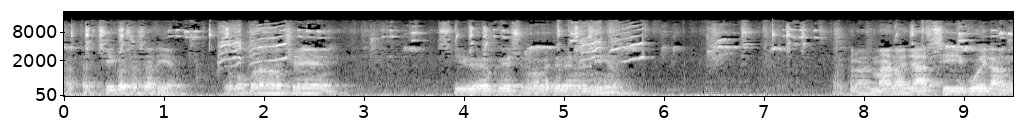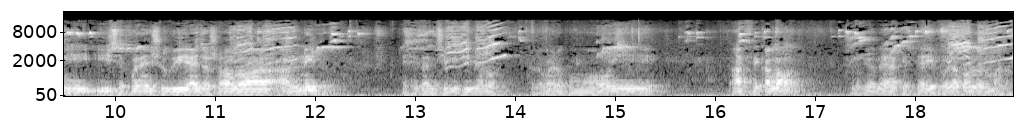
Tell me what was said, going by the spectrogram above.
Hasta el chico se ha salido. Luego por la noche, si veo que eso lo meteré en el nido. Porque los hermanos ya sí vuelan y, se pueden subir ellos solos al nido. Ese tan chiquitillo no. Pero bueno, como hoy hace calor, lo voy a dejar que esté ahí fuera con los hermanos.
